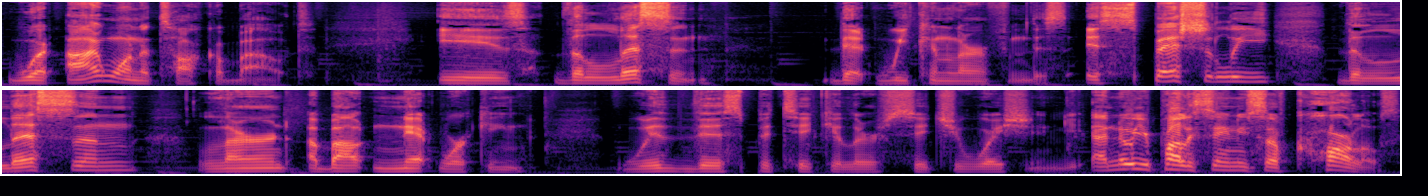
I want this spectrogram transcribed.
What I want to talk about is the lesson that we can learn from this, especially the lesson learned about networking with this particular situation. I know you're probably saying to yourself, Carlos,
